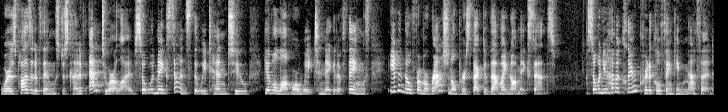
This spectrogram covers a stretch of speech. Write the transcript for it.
whereas positive things just kind of add to our lives. So it would make sense that we tend to give a lot more weight to negative things, even though from a rational perspective, that might not make sense. So when you have a clear critical thinking method,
